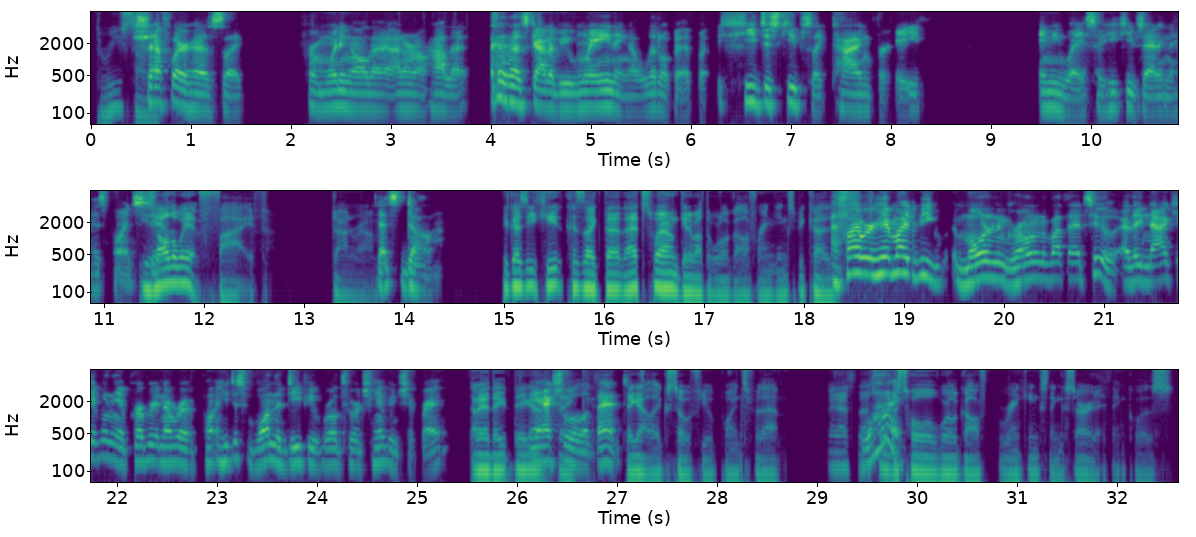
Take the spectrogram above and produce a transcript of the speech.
three. Scheffler has like from winning all that. I don't know how that that's got to be waning a little bit, but he just keeps like tying for eighth anyway. So he keeps adding to his points. He's too. all the way at five. Jon Rahm. That's dumb. Because he keep because like the, that's what I don't get about the world golf rankings because If I were him, I'd be moaning and groaning about that too. Are they not giving the appropriate number of points? He just won the DP World Tour Championship, right? oh yeah they they got the actual like, event. they got like so few points for that. And that's, that's where Why? this whole world golf rankings thing started. I think was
